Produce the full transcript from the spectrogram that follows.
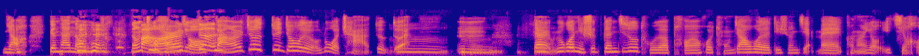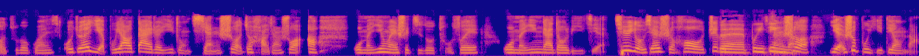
你要 跟他能 能住而很久，更反而就对就会有落差，对不对？嗯嗯嗯，但是如果你是跟基督徒的朋友或同教会的弟兄姐妹，可能有一起合租的关系，我觉得也不要带着一种前设，就好像说啊，我们因为是基督徒，所以我们应该都理解。其实有些时候这个对不一定设也是不一定的，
